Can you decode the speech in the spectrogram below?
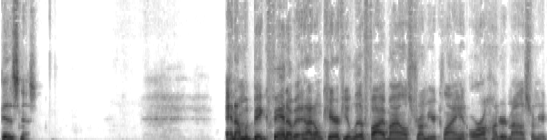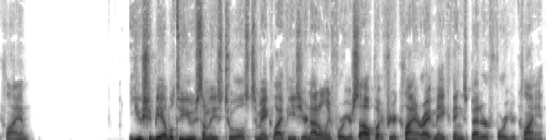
business. And I'm a big fan of it. And I don't care if you live five miles from your client or a hundred miles from your client you should be able to use some of these tools to make life easier, not only for yourself, but for your client, right? Make things better for your client.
